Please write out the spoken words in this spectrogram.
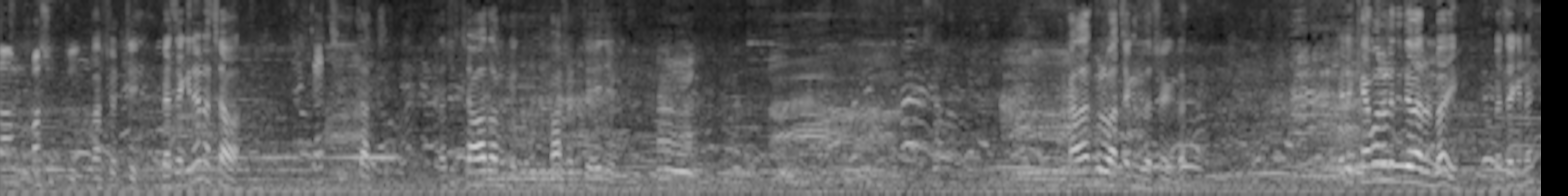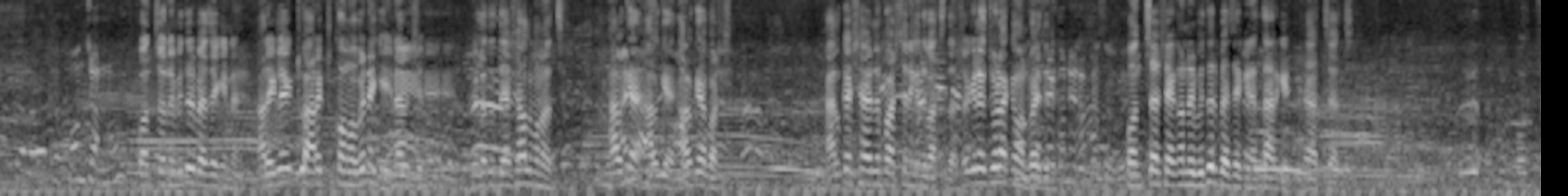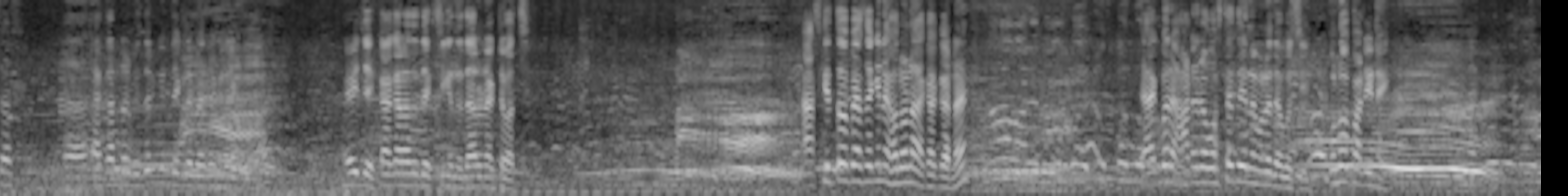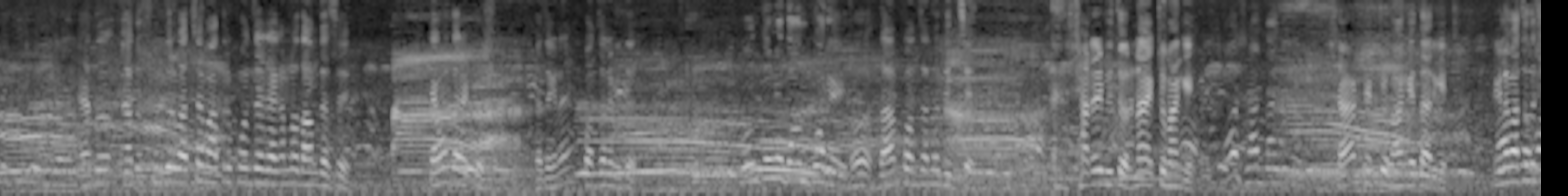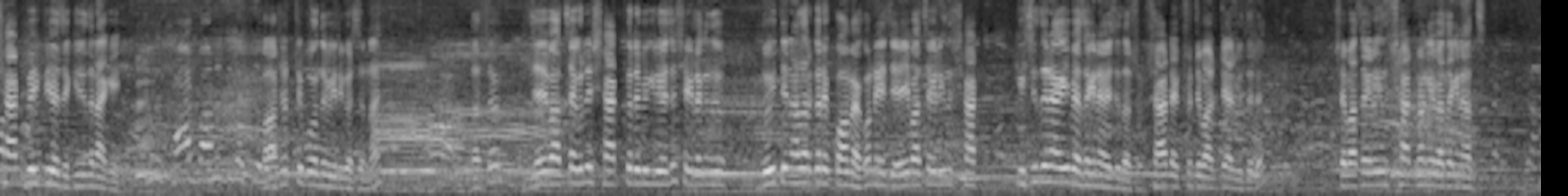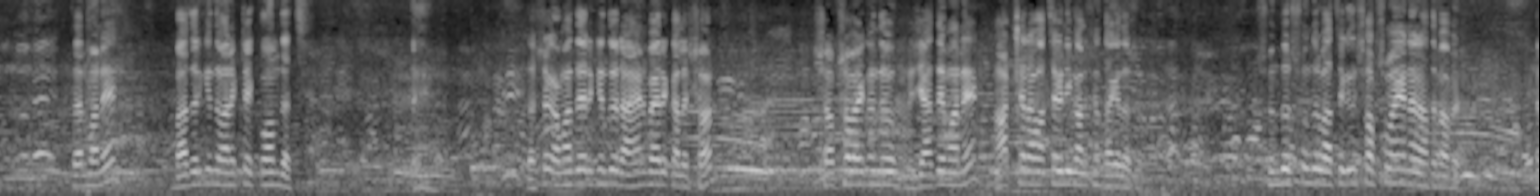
দাম বাষট্টি। বাষট্টি। বেচা কিনা না চাওয়া? চাচ্ছি। চাচ্ছি। আচ্ছা চাওয়া দাম কিন্তু বাষট্টি এই যে। কালারফুল বাচ্চা কিন্তু দর্শক এগুলো। এটা কেমন হলে দিতে পারবেন ভাই বেচা কিনা? পঞ্চান্ন। পঞ্চান্নের ভিতরে বেচা কিনা। আর এগুলো একটু আরেকটু কম হবে নাকি? না বেশি এগুলো তো দেশাল মনে হচ্ছে। হালকা হালকা হালকা পারছে। হালকা সাহেলে পারছে না কিন্তু বাচ্চা দর্শক। এগুলো জোড়া কেমন ভাই। পঞ্চাশ একান্নের ভিতর। বেচা কিনা টার্গেট আচ্ছা আচ্ছা। পঞ্চাশ একান্নের ভিতর কিন্তু এগুলো বেচা কিনা একটু হয়। এই যে কাকার হাতে দেখছি কিন্তু দারুণ একটা বাচ্চা। আজকে তো বেচা কিনা হলো না কাকা না? একবার হাটের অবস্থাতে এলাম বলে দেখছি কোনো পার্টি নেই। এত এত সুন্দর বাচ্চা মাত্র পঞ্চাশ একান্ন দাম দিচ্ছে কেমন তার একটু বেচা কিনা? পঞ্চান্নের ভিতর? পঞ্চান্ন দাম পরে ও দাম পঞ্চান্ন দিচ্ছে। ষাটের ভিতর না একটু ভাঙে? ষাট একটু ভাঙে টার্গেট এগুলো বাচ্চা তো ষাট বিক্রি হয়েছে কিছুদিন আগে। বাষট্টি পর্যন্ত বিক্রি করছে না? দর্শক যে বাচ্চাগুলি ষাট করে বিক্রি হয়েছে সেগুলো কিন্তু দুই তিন হাজার করে কম এখন। এই যে এই বাচ্চাগুলি কিন্তু ষাট কিছুদিন আগেই বেচা কিনা হয়েছে দর্শক। ষাট একষট্টি বাষট্টি আর ভিতরে। সে বাচ্চাগুলি কিন্তু ষাট ভাঙে বেচা কিনা হচ্ছে। তার মানে বাজার কিন্তু অনেকটাই কম যাচ্ছে। দর্শক আমাদের কিন্তু রায়ন বাইরের কালেকশন সব সময় কিন্তু যাতে মানে আট ছাড়া বাচ্চাগুলি কালেকশন থাকে দর্শক। সুন্দর সুন্দর বাচ্চা কিন্তু সবসময় এনার হাতে পাবেন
